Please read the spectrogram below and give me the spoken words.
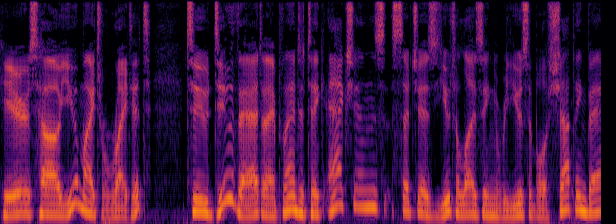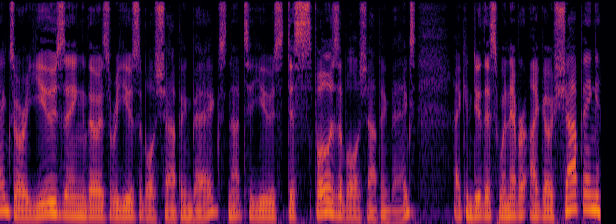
Here's how you might write it. To do that, I plan to take actions such as utilizing reusable shopping bags or using those reusable shopping bags, not to use disposable shopping bags. I can do this whenever I go shopping.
